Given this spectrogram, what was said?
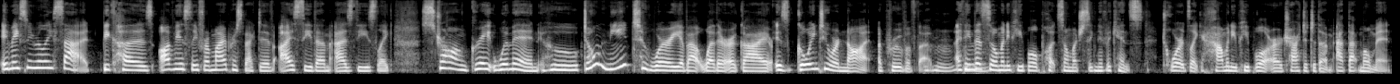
it makes me really sad because obviously, from my perspective, I see them as these like strong, great women who don't need to worry about whether a guy is going to or not approve of them. Mm-hmm. I think that mm-hmm. so many people put so much significance towards like how many people are attracted to them at that moment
